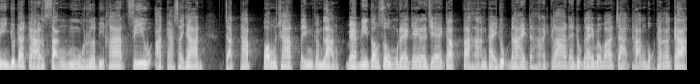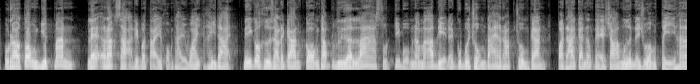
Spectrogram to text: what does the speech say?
มียุทธการสั่งหมู่เรือพิฆาตซีลอากาศยาน จัดทัพป้องชาติเต็มกำลัง แบบนี้ต้องส่งแรงใจแรงเชียร์ให้กับทหารไทยทุกนายทหารกล้าไทยทุกนายไม่ว่าจะทางบกทางอากาศ เราต้องยึดมั่นและรักษาอธิปไตยของไทยไว้ให้ได้ นี่ก็คือสถานการณ์กองทัพเรือล่าสุดที่ผมนำมาอัปเดตให้คุณผู้ชมได้รับชมกันปะทะกันตั้งแต่เช้ามืดในช่วงตีห้า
